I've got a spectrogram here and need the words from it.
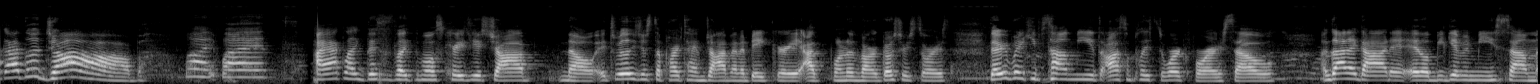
I got the job. What? What? I act like this is like the most craziest job. No, it's really just a part-time job in a bakery at one of our grocery stores. That everybody keeps telling me it's an awesome place to work for. So I'm glad I got it. It'll be giving me some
